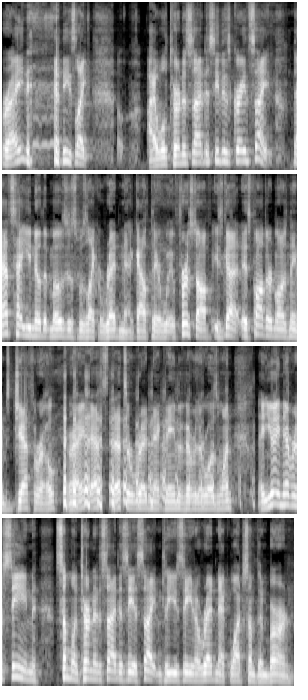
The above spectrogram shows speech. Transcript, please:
right? and he's like, I will turn aside to see this great sight. That's how you know that Moses was like a redneck out there. First off, he's got his father-in-law's name's Jethro, right? That's that's a redneck name if ever there was one. And you ain't never seen someone turning aside to see a sight until you've seen a redneck watch something burn.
